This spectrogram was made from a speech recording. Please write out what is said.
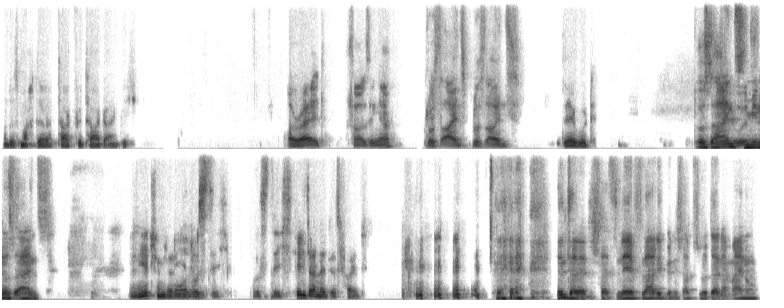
Und das macht er Tag für Tag eigentlich. Alright. Fausinger? Plus eins, plus eins. Sehr gut. Plus eins, Gut. minus eins. Wir sind jetzt schon wieder Oh, ich. Wusste ich. Internet ist falsch. Internet ist scheiße. Nee, Fladi bin ich absolut deiner Meinung.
